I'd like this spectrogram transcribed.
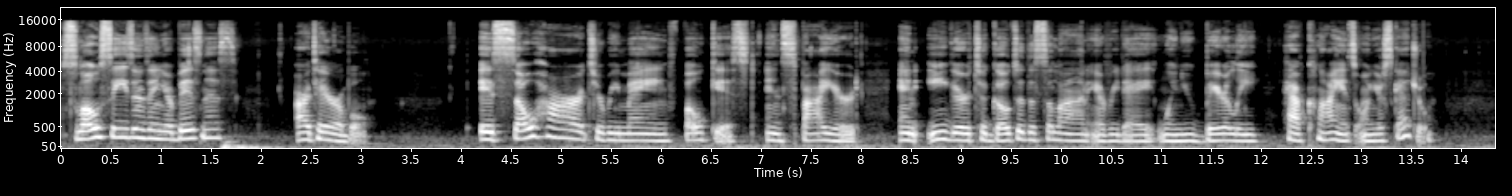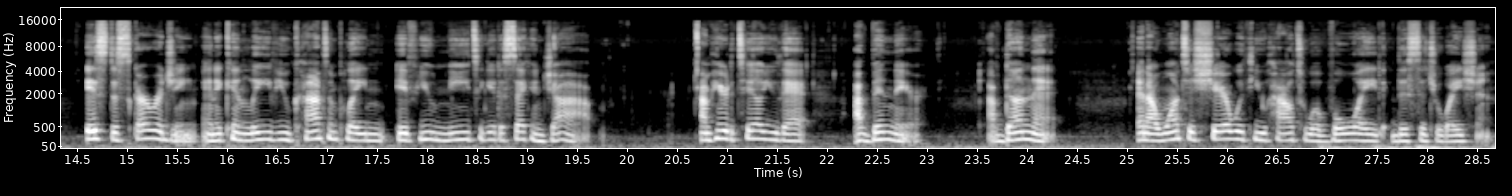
Slow seasons in your business are terrible. It's so hard to remain focused, inspired, and eager to go to the salon every day when you barely have clients on your schedule. It's discouraging and it can leave you contemplating if you need to get a second job. I'm here to tell you that I've been there, I've done that, and I want to share with you how to avoid this situation.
